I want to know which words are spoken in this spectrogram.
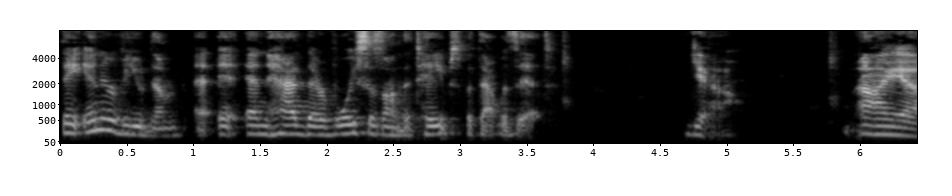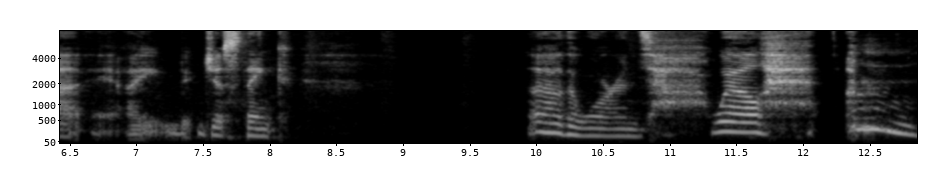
They interviewed them and had their voices on the tapes, but that was it. Yeah, I uh, I just think, oh, the Warrens. Well,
